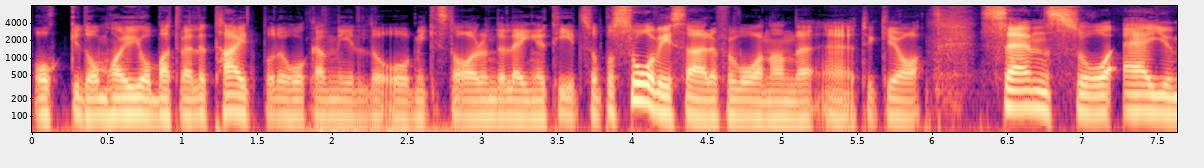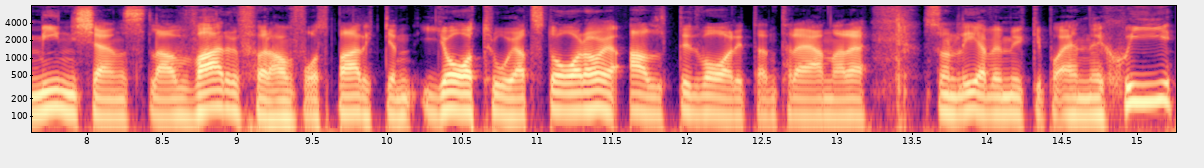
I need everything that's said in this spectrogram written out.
och de har ju jobbat väldigt tajt både Håkan Mild och Micke Stahre under längre tid. Så på så vis är det förvånande eh, tycker jag. Sen så är ju min känsla varför han får sparken. Jag tror ju att Stara har ju alltid varit en tränare som lever mycket på energi.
